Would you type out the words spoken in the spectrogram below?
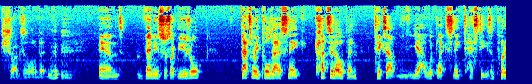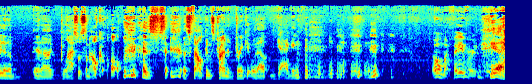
shrugs a little bit, and then he's just like the usual. That's when he pulls out a snake, cuts it open, takes out yeah, looked like snake testes, and put it in a in a glass with some alcohol. as as Falcon's trying to drink it without gagging. Oh, my favorite. yeah.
